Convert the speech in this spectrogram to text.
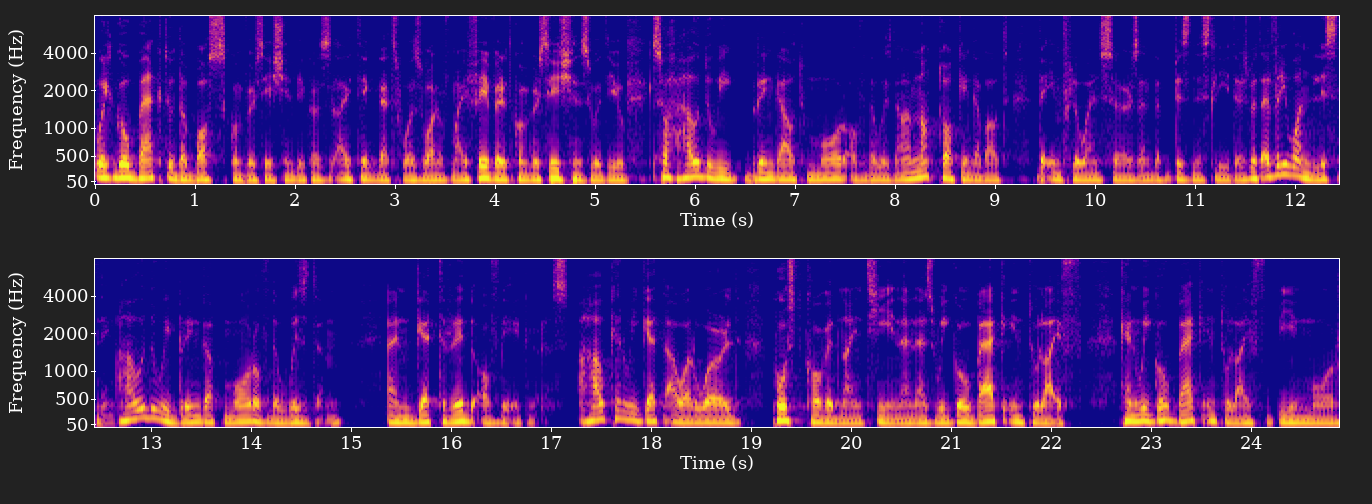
We'll go back to the boss conversation because I think that was one of my favorite conversations with you. So, how do we bring out more of the wisdom? I'm not talking about the influencers and the business leaders, but everyone listening. How do we bring up more of the wisdom and get rid of the ignorance? How can we get our world post COVID 19 and as we go back into life, can we go back into life being more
